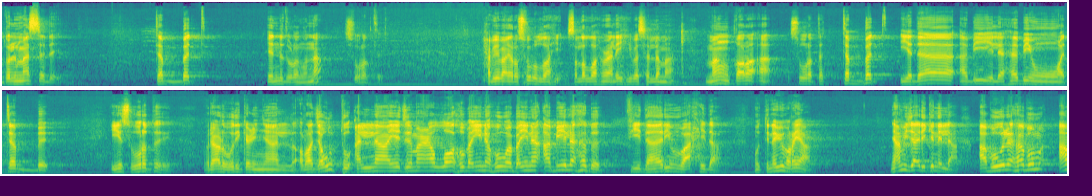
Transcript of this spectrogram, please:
മസദ് തബ്ബത്ത് എന്ന് തുടങ്ങുന്ന സൂറത്ത്. ഹബീബായ റസൂലുള്ളാഹി സ്വല്ലല്ലാഹു അലൈഹി വസല്ലമ മൻ ഖറഅ സൂറത്ത് തബ്ബത്ത് യദാ അബി ലഹബി വതബ് ഈ സൂറത്ത് ഒരാൾ ഓതി കഴിഞ്ഞാൽ റജൗതു അല്ലാ യജ്മഅ അല്ലാഹു ബൈനഹു വബൈന അബി ലഹബ് ഫി ദാരിൻ വാഹിദ. മുത്തനബി പറയാ ഞാൻ വിചാരിക്കുന്നില്ല അബൂലഹബും ആ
